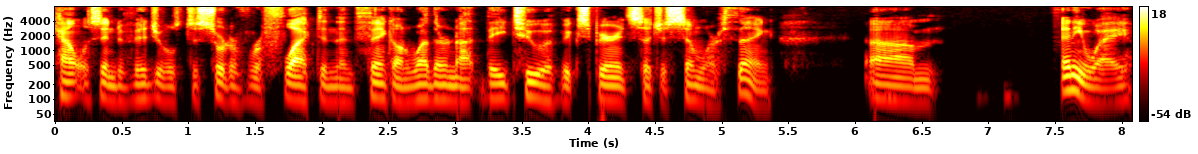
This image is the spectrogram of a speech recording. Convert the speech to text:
countless individuals to sort of reflect and then think on whether or not they too have experienced such a similar thing. Um, anyway,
